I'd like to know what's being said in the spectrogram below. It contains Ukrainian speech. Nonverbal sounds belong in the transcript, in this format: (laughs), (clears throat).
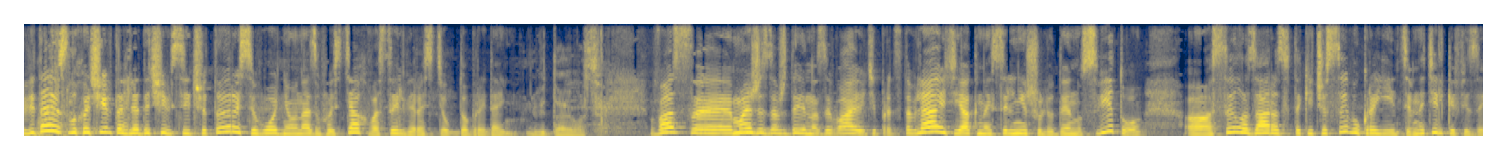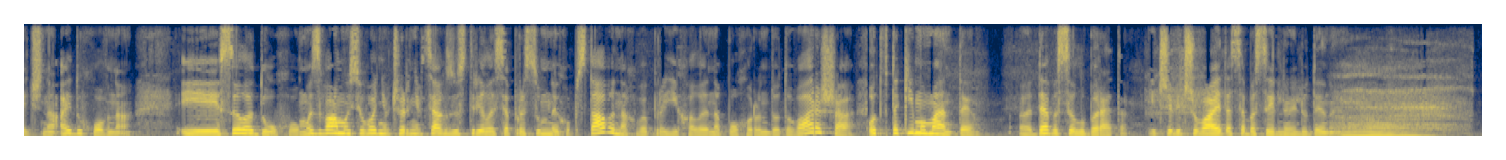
Вітаю слухачів та глядачів всі чотири. Сьогодні у нас в гостях Василь Вірастюк. Добрий день. Вітаю вас. Вас е, майже завжди називають і представляють як найсильнішу людину світу. Е, Сила зараз в такі часи в українців не тільки фізична, а й духовна. І сила духу. Ми з вами сьогодні в Чернівцях зустрілися при сумних обставинах. Ви приїхали на похорон до товариша. От в такі моменти, е, де ви силу берете? І чи відчуваєте себе сильною людиною?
